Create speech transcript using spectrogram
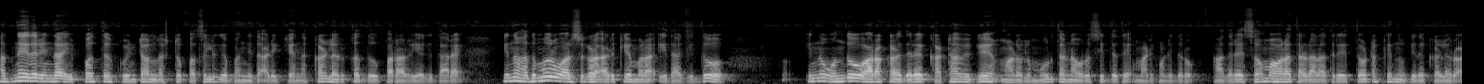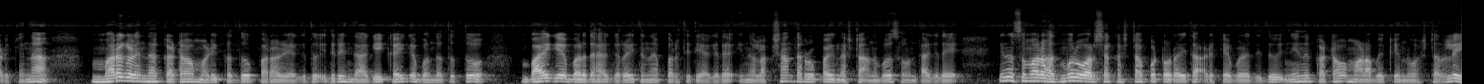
ಹದಿನೈದರಿಂದ ಇಪ್ಪತ್ತು ಕ್ವಿಂಟಾಲ್ನಷ್ಟು ಫಸಲಿಗೆ ಬಂದಿದ್ದ ಅಡಿಕೆಯನ್ನು ಕಳ್ಳರು ಕದ್ದು ಪರಾರಿಯಾಗಿದ್ದಾರೆ. ಇನ್ನು ಹದಿಮೂರು ವರ್ಷಗಳ ಅಡಿಕೆ ಮರ ಇದಾಗಿದ್ದು ಇನ್ನು ಒಂದು ವಾರ ಕಳೆದರೆ ಕಟಾವಿಗೆ ಮಾಡಲು ಮೂರ್ತಣ್ಣವರು ಸಿದ್ಧತೆ ಮಾಡಿಕೊಂಡಿದ್ದರು. ಆದರೆ ಸೋಮವಾರ ತಡರಾತ್ರಿ ತೋಟಕ್ಕೆ ನುಗ್ಗಿದ ಕಳ್ಳರು ಅಡಿಕೆಯನ್ನು ಮರಗಳಿಂದ ಕಟಾವು ಮಾಡಿ ಕದ್ದು ಪರಾರಿಯಾಗಿದ್ದು, ಇದರಿಂದಾಗಿ ಕೈಗೆ ಬಂದ ತುತ್ತು ಬಾಯಿಗೆ ಬರದ ಹಾಗೆ ರೈತನ ಪರಿಸ್ಥಿತಿಯಾಗಿದೆ. ಇನ್ನು ಲಕ್ಷಾಂತರ ರೂಪಾಯಿ ನಷ್ಟ ಅನುಭವಿಸುವಂತಾಗಿದೆ. ಇನ್ನು ಸುಮಾರು ಹದಿಮೂರು ವರ್ಷ ಕಷ್ಟಪಟ್ಟು ರೈತ ಅಡಿಕೆ ಬೆಳೆದಿದ್ದು, ಇನ್ನೇನು ಕಟಾವು ಮಾಡಬೇಕೆನ್ನುವಷ್ಟರಲ್ಲಿ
